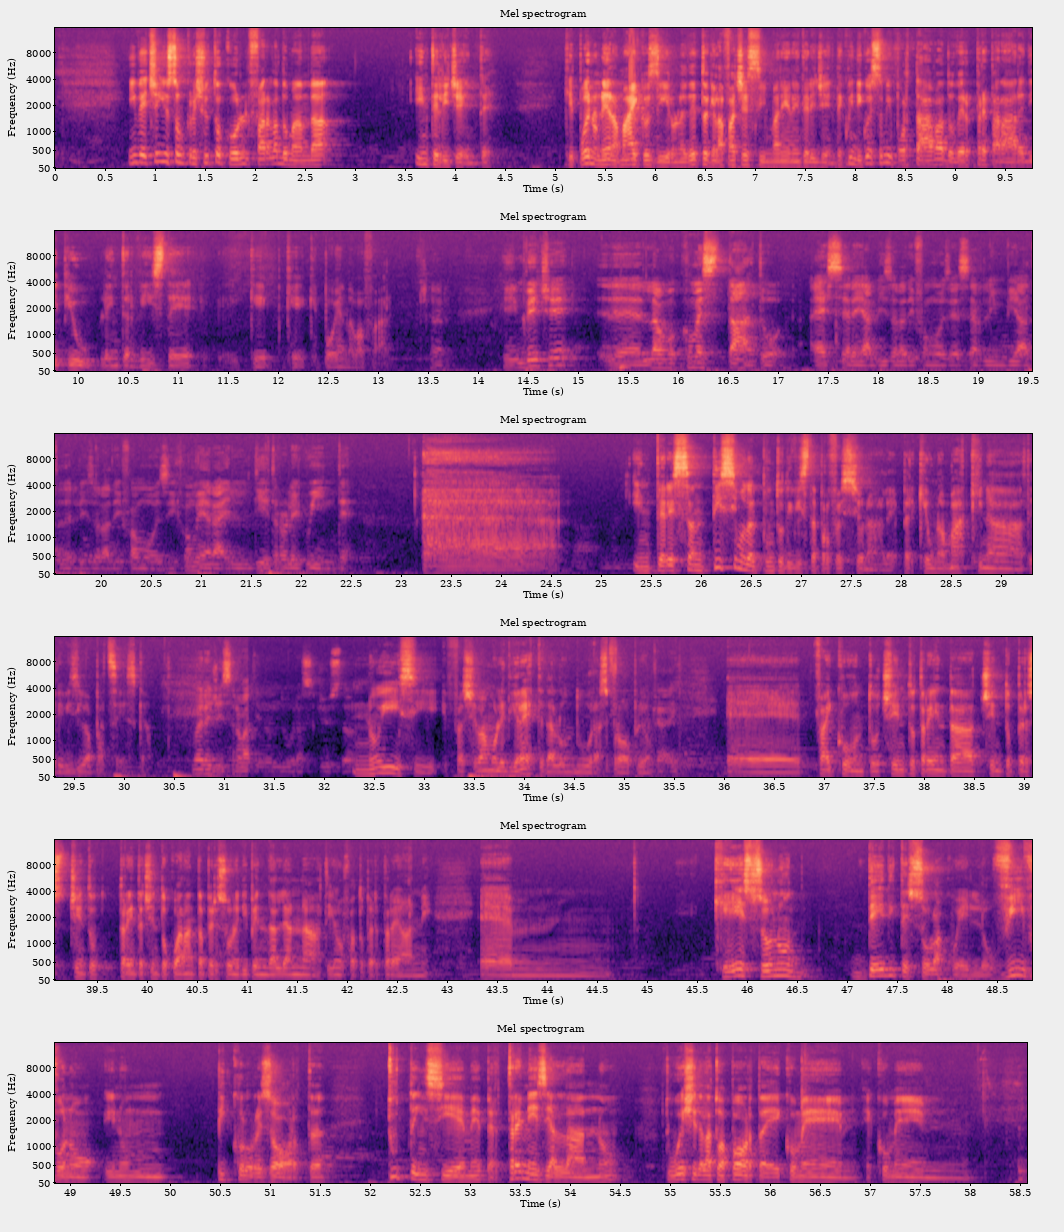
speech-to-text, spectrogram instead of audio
Invece io sono cresciuto con fare la domanda intelligente, che poi non era mai così, non è detto che la facessi in maniera intelligente. Quindi questo mi portava a dover preparare di più le interviste che, che- che poi andavo a fare. Certo. E invece, eh, com'è stato essere all'Isola dei Famosi, essere l'inviato dell'Isola dei Famosi? Com'era il dietro le quinte? Eh, interessantissimo dal punto di vista professionale, perché è una macchina televisiva pazzesca. Voi registravate in Honduras, giusto? Noi sì, facevamo le dirette dall'Honduras proprio. Ok. Eh, fai conto, 130, 100 pers- 130, 140 persone, dipende dalle annate, io l'ho fatto per tre anni, ehm, che sono dedite solo a quello, vivono in un piccolo resort, tutte insieme per tre mesi all'anno, tu esci dalla tua porta e come, è come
